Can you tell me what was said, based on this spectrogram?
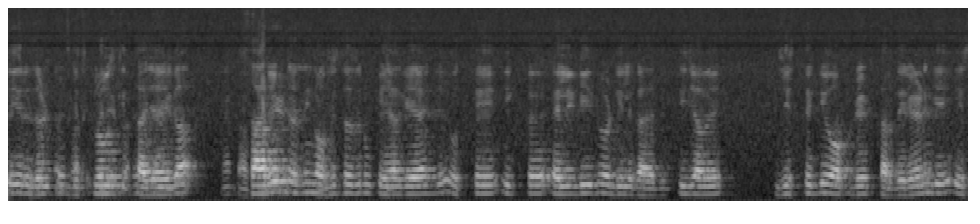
ਇਹ ਰਿਜ਼ਲਟ ਡਿਸਕਲੋਜ਼ ਕੀਤਾ ਜਾਏਗਾ। ਸਾਰੇ ਰਿਟਰਨਿੰਗ ਆਫੀਸਰਸ ਨੂੰ ਕਿਹਾ ਗਿਆ ਹੈ ਕਿ ਉੱਥੇ ਇੱਕ LED ਤੁਹਾਡੀ ਲਗਾ ਦਿੱਤੀ ਜਾਵੇ, ਜਿਸ ਤੇ ਕਿ ਉਹ ਅਪਡੇਟ ਕਰਦੇ ਰਹਿਣਗੇ। ਇਸ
